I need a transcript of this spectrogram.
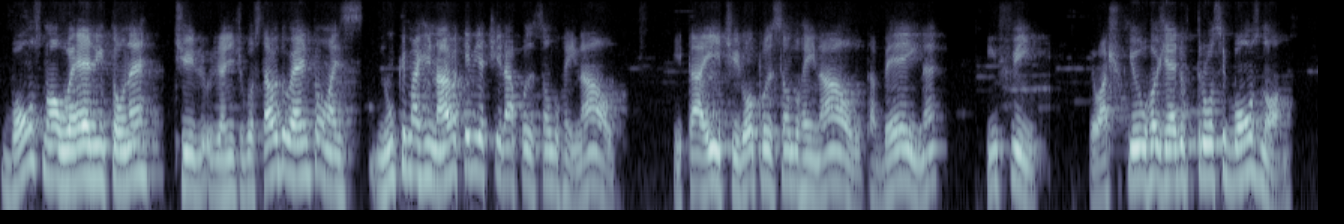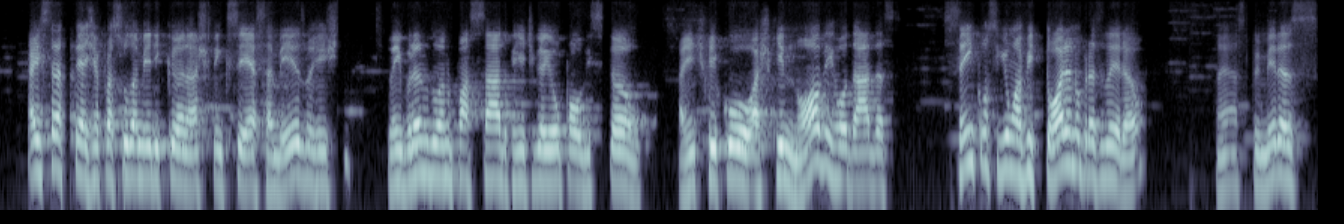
bons nomes. O Wellington, né? A gente gostava do Wellington, mas nunca imaginava que ele ia tirar a posição do Reinaldo. E tá aí, tirou a posição do Reinaldo, tá bem, né? Enfim, eu acho que o Rogério trouxe bons nomes. A estratégia para a Sul-Americana acho que tem que ser essa mesmo. A gente, lembrando do ano passado que a gente ganhou o Paulistão, a gente ficou, acho que nove rodadas sem conseguir uma vitória no Brasileirão. Né? As primeiras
